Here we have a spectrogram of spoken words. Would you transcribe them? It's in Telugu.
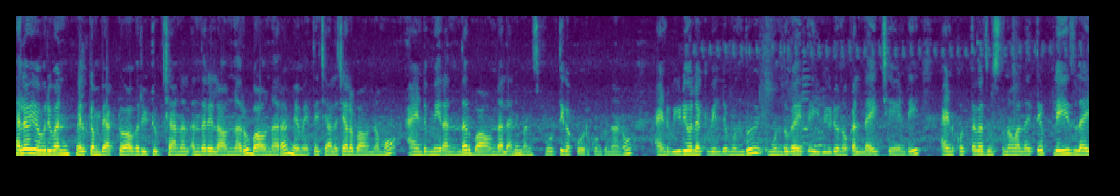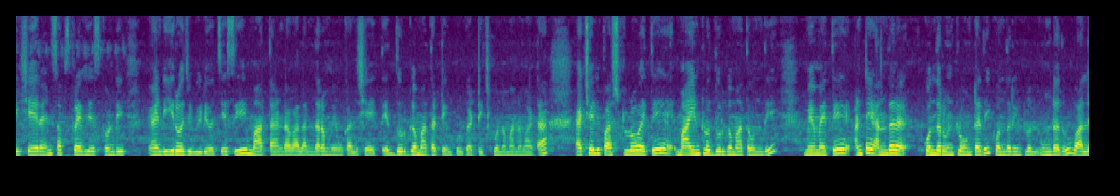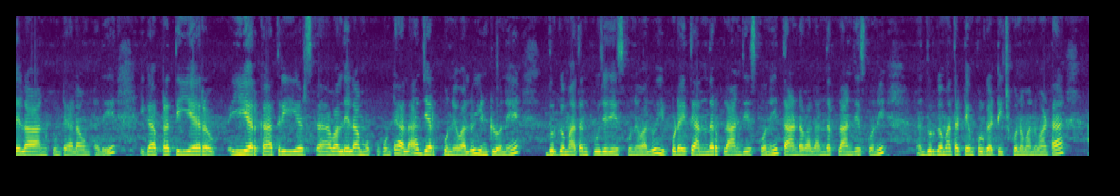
Hello everyone welcome back to our YouTube channel అందరు ఎలా ఉన్నారు? బాగున్నారా? మేమైతే చాలా చాలా బాగున్నాము. అండ్ మీరందరూ బాగుండాలని మనస్ఫూర్తిగా కోరుకుంటున్నాను. అండ్ వీడియోలోకి వెళ్ళే ముందు ముందుగా అయితే ఈ వీడియోను ఒక లైక్ చేయండి. అండ్ కొత్తగా చూస్తున్న వాళ్ళైతే please like share and subscribe చేసుకోండి. అండ్ ఈరోజు వీడియో వచ్చేసి మా తాండ వాళ్ళందరం మేము కలిసి అయితే దుర్గమాత టెంపుల్ కట్టించుకున్నాం అన్నమాట. యాక్చువల్లీ ఫస్ట్లో అయితే మా ఇంట్లో దుర్గమాత ఉంది. మేమైతే అంటే అందరు కొందరు ఇంట్లో ఉంటుంది కొందరు ఇంట్లో ఉండదు. వాళ్ళు ఎలా అనుకుంటే అలా ఉంటుంది. ఇక ప్రతి ఇయర్ ఇయర్కా త్రీ ఇయర్స్కా వాళ్ళు ఎలా మొక్కుకుంటే అలా జరుపుకునే వాళ్ళు ఇంట్లోనే. దుర్గమాతను పూజ చేసుకునే వాళ్ళు. ఇప్పుడైతే అందరు ప్లాన్ చేసుకొని తాండవాళ్ళు అందరు ప్లాన్ చేసుకొని దుర్గమాత టెంపుల్ కట్టించుకున్నాం అనమాట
